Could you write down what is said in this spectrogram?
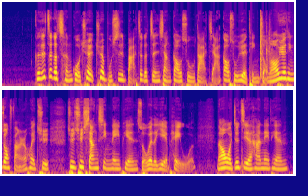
可是这个成果却却不是把这个真相告诉大家，告诉乐听众，然后乐听众反而会去去去相信那一篇所谓的叶配文。然后我就记得他那天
